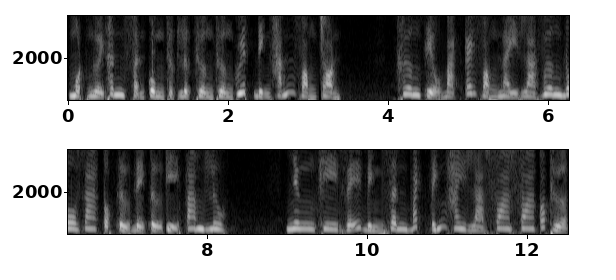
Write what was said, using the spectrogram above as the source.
Một người thân phận cùng thực lực thường thường quyết định hắn vòng tròn. Khương Tiểu Bạch cái vòng này là vương đô gia tộc tử đệ tử kỷ tam lưu. Nhưng khi dễ bình dân bách tính hay là xoa xoa có thừa.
